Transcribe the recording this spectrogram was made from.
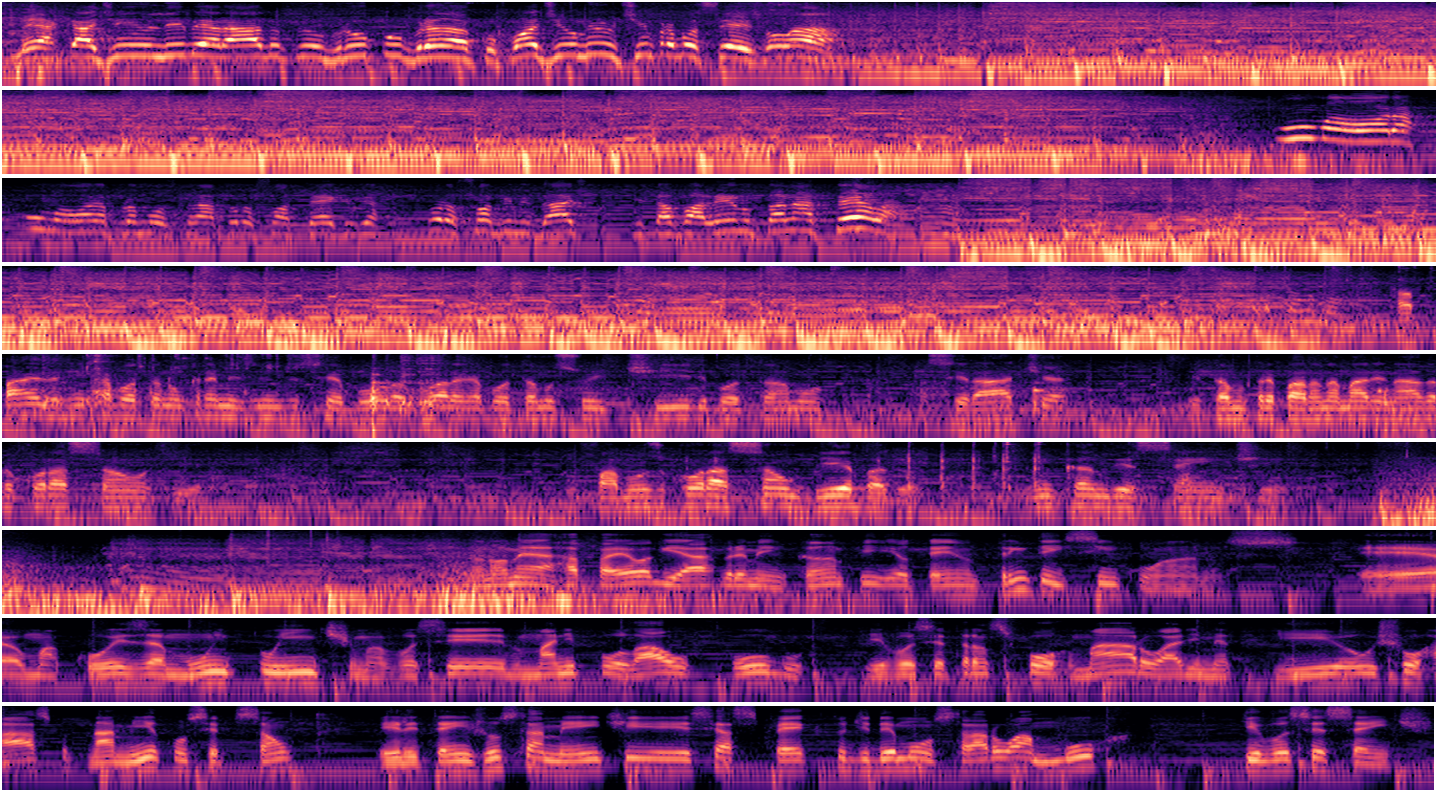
Mercadinho liberado para o grupo branco. Pode ir um minutinho para vocês, vamos lá. Uma hora, uma hora para mostrar toda a sua técnica, toda a sua habilidade e tá valendo, tá na tela. Rapaz, a gente tá botando um cremezinho de cebola agora, já botamos sweet chili, botamos a sriracha e estamos preparando a marinada do coração aqui. O famoso coração bêbado, incandescente. Meu nome é Rafael Aguiar Bremencamp, eu tenho 35 anos. É uma coisa muito íntima, você manipular o fogo e você transformar o alimento. E o churrasco, na minha concepção, ele tem justamente esse aspecto de demonstrar o amor que você sente.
